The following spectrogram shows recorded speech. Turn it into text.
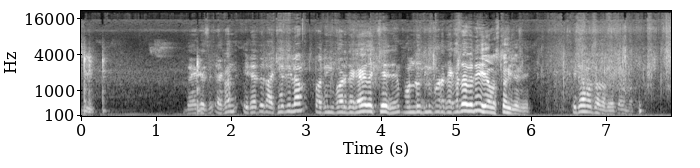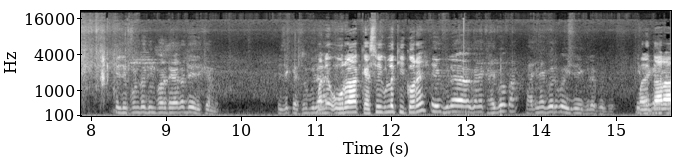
জি। দেখা গেছে এখন এটাতে রাখিয়ে দিলাম কদিন পরে দেখা যাচ্ছে যে পনেরো দিন পরে দেখা যাবে এই অবস্থা হয়ে যাবে। এটার মতো হবে এটার মতো। এই যে পনেরো দিন পরে দেখা যাবে এখানে এই যে কেঁচোগুলো মানে ওরা কেঁচো এগুলো কি করে? এইগুলা ওখানে খাইবো ভাগনা করব এই যে এগুলো করব। মানে তারা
